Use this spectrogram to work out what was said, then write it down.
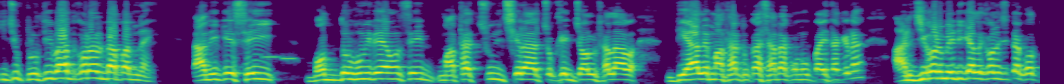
কিছু প্রতিবাদ করার ব্যাপার নাই, তাদেরকে সেই বদ্ধভূমিতে যেমন সেই মাথার চুল ছেঁড়া, চোখের জল ফেলা, দেয়ালে মাথা টোকা ছাড়া কোনো উপায় থাকে না। আরজিগড় মেডিকেল কলেজটা গত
